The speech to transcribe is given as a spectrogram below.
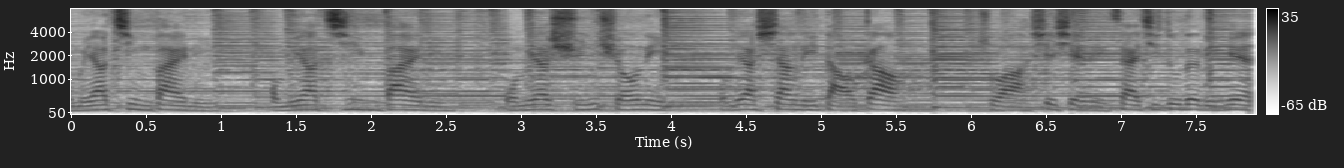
我们要敬拜你，我们要敬拜你，我们要寻求你，我们要向你祷告。主啊，谢谢你在基督的里面，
